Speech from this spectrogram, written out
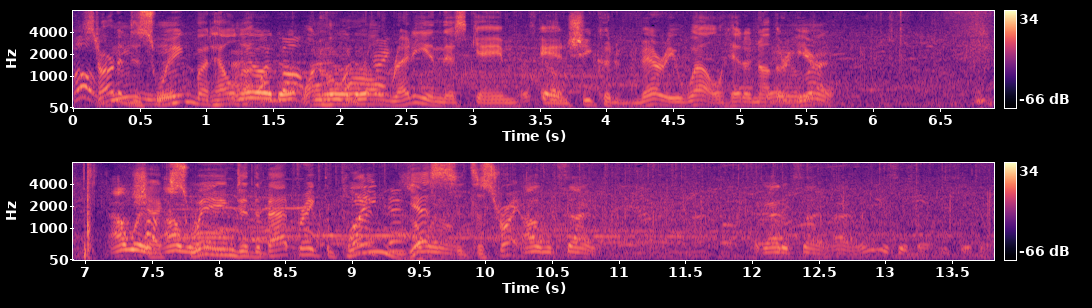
Oh, Started to swing, but held I up. up. One I held homer already in this game, and she could very well hit another Damn here. right. I went. Check I went. swing. Did the bat break the plane? Yes, it's a strike. I was excited. I got excited. All right, let me sit back. Let me sit back.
